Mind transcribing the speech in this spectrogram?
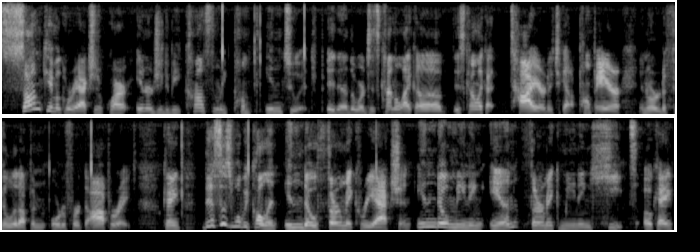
Some chemical reactions require energy to be constantly pumped into it. In other words, it's kind of like a it's kind of like a tire that you got to pump air in order to fill it up in order for it to operate. Okay, this is what we call an endothermic reaction. Endo meaning in, thermic meaning heat. Okay,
